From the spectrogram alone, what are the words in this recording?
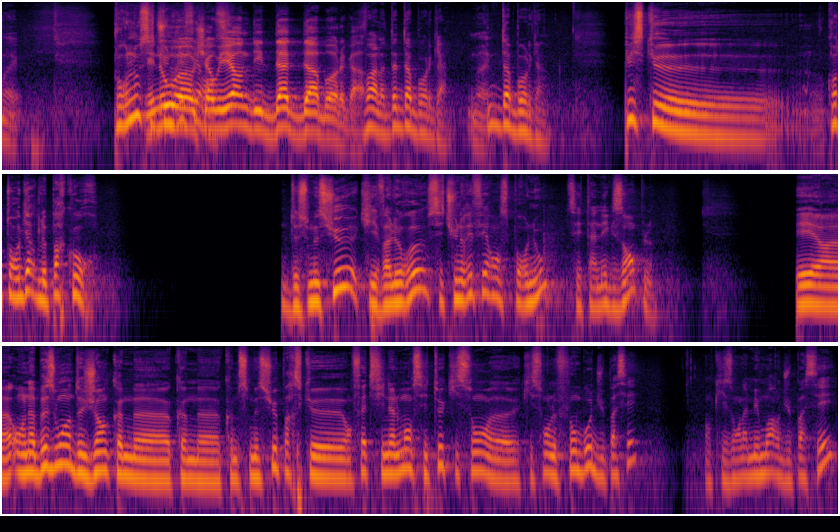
Oui. Pour nous, c'est Et une nous, au référence. Chaouia, on dit Dadda Borga. Voilà, Daborga. Ouais. Daborga. Puisque euh, quand on regarde le parcours de ce monsieur qui est valeureux, c'est une référence pour nous, c'est un exemple. Et euh, on a besoin de gens comme, euh, comme, euh, comme ce monsieur parce que, en fait, finalement, c'est eux qui sont, qui sont le flambeau du passé. Donc, ils ont la mémoire du passé.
